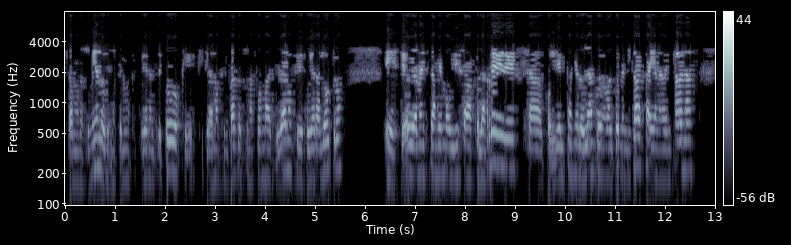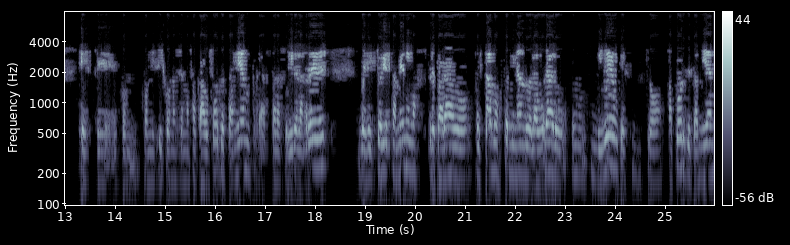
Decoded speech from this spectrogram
estamos asumiendo, que nos tenemos que cuidar entre todos, que, que quedarnos en casa es una forma de cuidarnos y de cuidar al otro. Este, obviamente también movilizadas por las redes, ya colgué el pañuelo blanco en el balcón de mi casa y en las ventanas. Este, con, con mis hijos nos hemos sacado fotos también para, subir a las redes. Desde Historias también hemos preparado, estamos terminando de elaborar un, video que es nuestro aporte también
